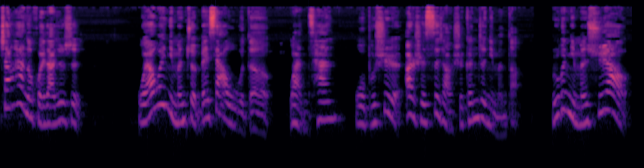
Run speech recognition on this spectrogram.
张翰的回答就是：我要为你们准备下午的晚餐，我不是二十四小时跟着你们的。如果你们需要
